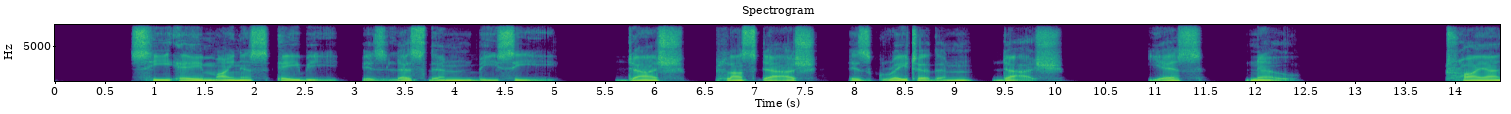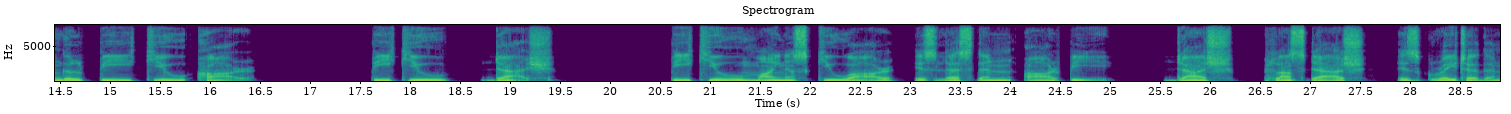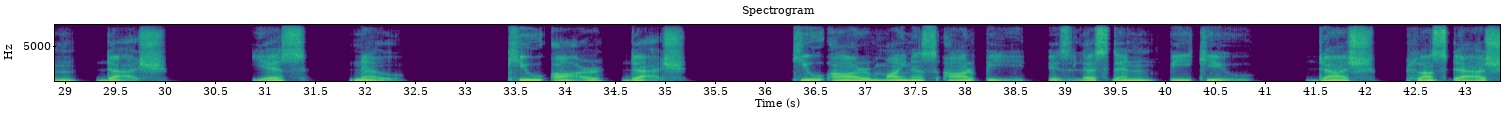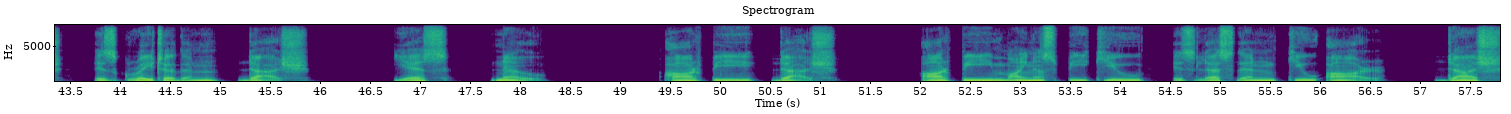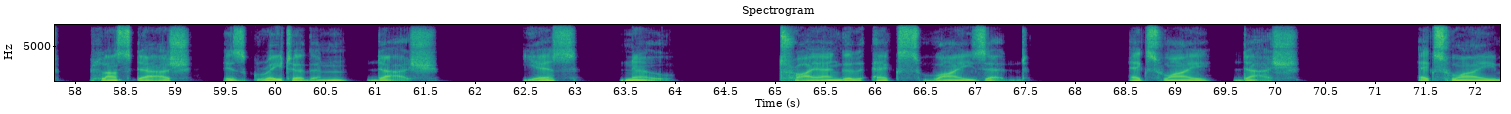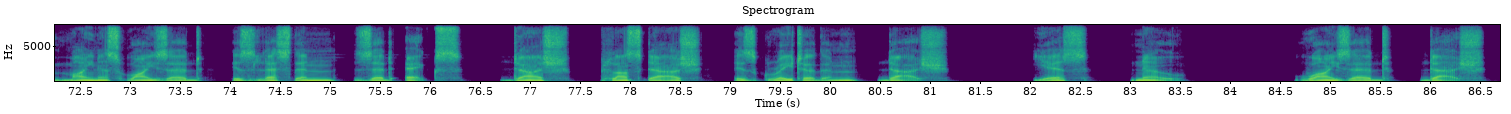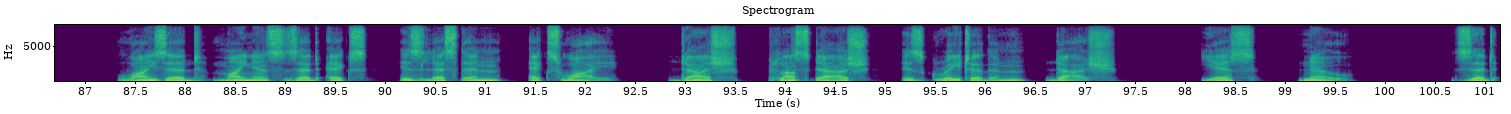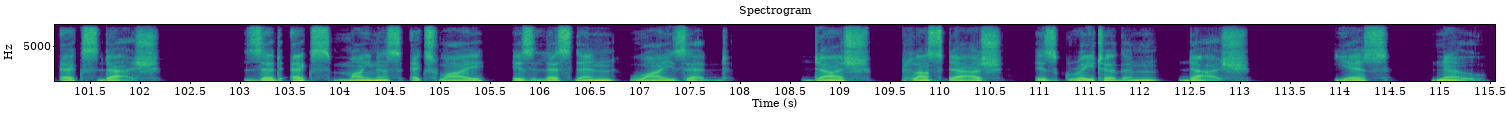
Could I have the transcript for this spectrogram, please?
CA minus AB is less than BC. Dash plus dash is greater than dash. Yes, no. Triangle PQR. PQ dash. PQ minus QR is less than RP. Dash plus dash is greater than dash. Yes, no. QR dash. QR minus RP is less than PQ. Dash plus dash is greater than dash. Yes, no. RP dash. RP minus PQ is less than QR. Dash plus dash is greater than dash. Yes, no. Triangle XYZ. XY dash. XY minus YZ is less than ZX. Dash plus dash is greater than dash. Yes, no. YZ dash. YZ minus ZX is less than XY. Dash plus dash is greater than dash. Yes, no. ZX dash. ZX minus XY is less than YZ. Dash plus dash is greater than dash. Yes, no.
